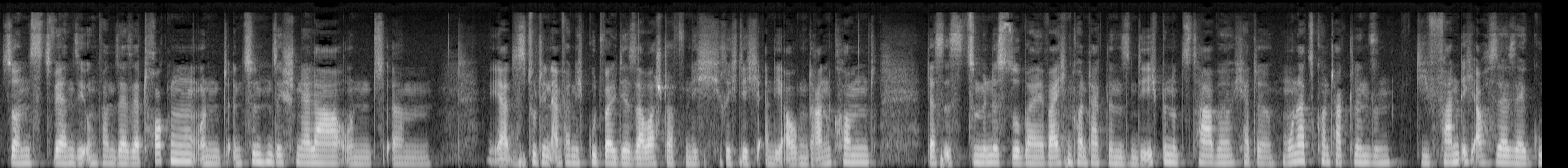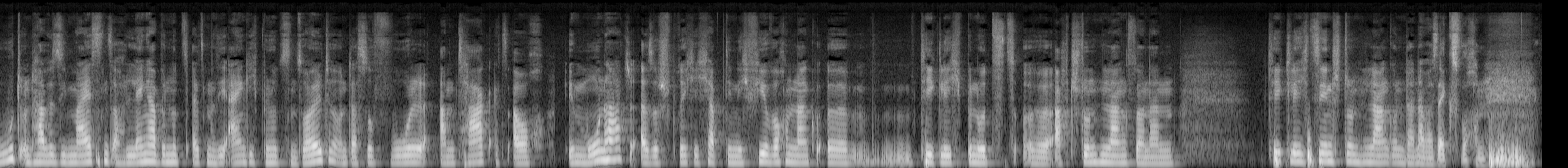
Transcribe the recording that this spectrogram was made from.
Sonst werden sie irgendwann sehr, sehr trocken und entzünden sich schneller und ähm, ja, das tut ihnen einfach nicht gut, weil der Sauerstoff nicht richtig an die Augen drankommt. Das ist zumindest so bei weichen Kontaktlinsen, die ich benutzt habe. Ich hatte Monatskontaktlinsen. Die fand ich auch sehr, sehr gut und habe sie meistens auch länger benutzt, als man sie eigentlich benutzen sollte. Und das sowohl am Tag als auch im Monat. Also sprich, ich habe die nicht vier Wochen lang äh, täglich benutzt, äh, acht Stunden lang, sondern täglich zehn Stunden lang und dann aber sechs Wochen.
